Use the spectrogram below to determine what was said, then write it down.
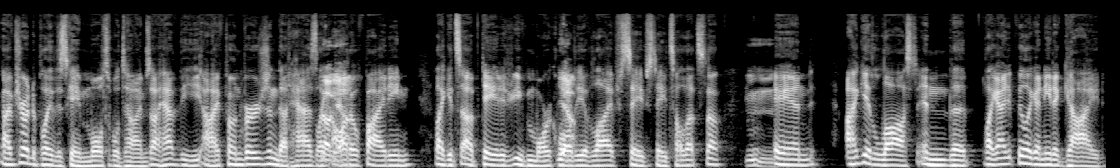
I've tried to play this game multiple times. I have the iPhone version that has like Oh, yeah. auto fighting, like it's updated, even more Yeah. quality of life, save states, all that stuff. Mhm. And I get lost in the like. I feel like I need a guide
